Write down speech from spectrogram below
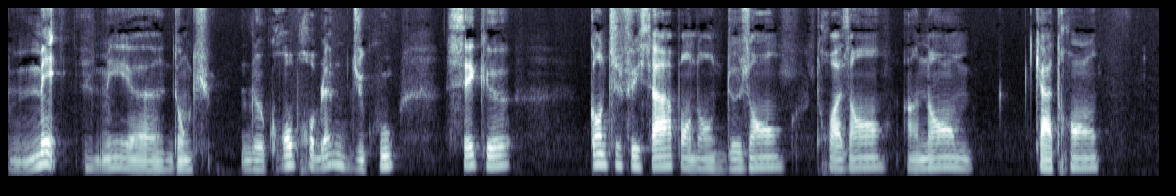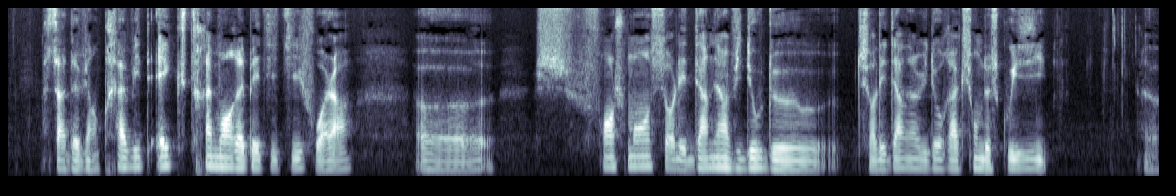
Mais, mais donc le gros problème du coup, c'est que quand tu fais ça pendant deux ans, trois ans, un an, quatre ans, ça devient très vite extrêmement répétitif, voilà. Euh, franchement, sur les dernières vidéos de, sur les dernières vidéos réactions de Squeezie, euh,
